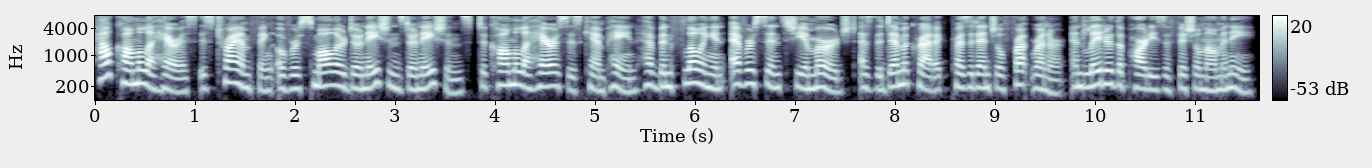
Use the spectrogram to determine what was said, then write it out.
How Kamala Harris is triumphing over smaller donations. Donations to Kamala Harris's campaign have been flowing in ever since she emerged as the Democratic presidential frontrunner and later the party's official nominee.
